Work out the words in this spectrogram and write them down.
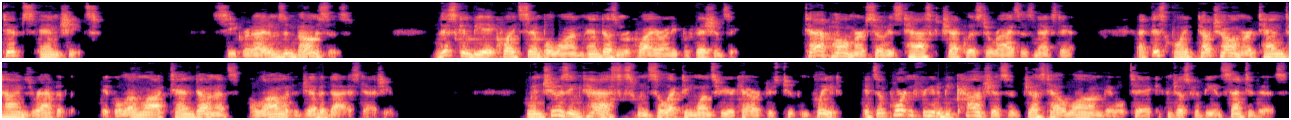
Tips and cheats. Secret items and bonuses. This can be a quite simple one and doesn't require any proficiency. Tap Homer so his task checklist arises next to him. At this point, touch Homer 10 times rapidly. It will unlock 10 donuts, along with a Jebediah statue. When choosing tasks when selecting ones for your characters to complete, it's important for you to be conscious of just how long they will take and just what the incentive is.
